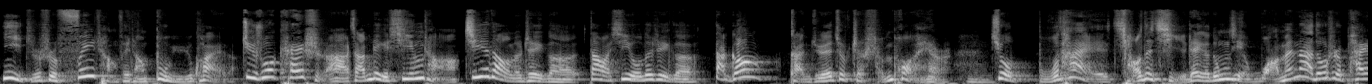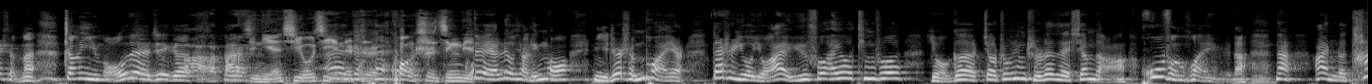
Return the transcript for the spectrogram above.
一直是非常非常不愉快的。据说开始啊，咱们这个西影厂接到了这个《大话西游》的这个大纲。感觉就这什么破玩意儿，就不太瞧得起这个东西。我们那都是拍什么张艺谋的这个八八几年《西游记》哎那是旷世经典。对，六小龄童，你这什么破玩意儿？但是又有碍于说，哎呦，听说有个叫周星驰的在香港呼风唤雨的，那按照他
